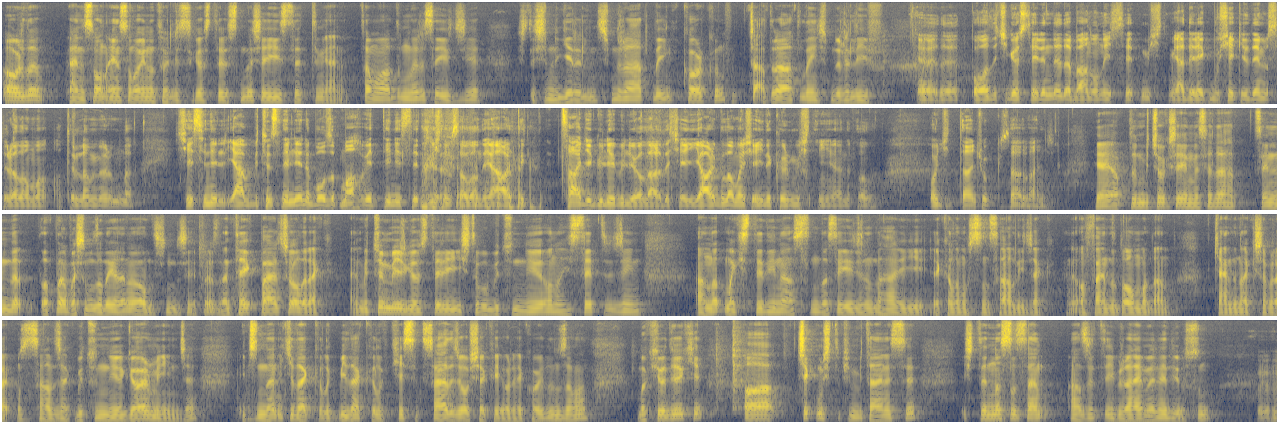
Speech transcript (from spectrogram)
orada yani son en son oyun atölyesi gösterisinde şeyi hissettim yani. Tam o adımları seyirciye işte şimdi gerilin, şimdi rahatlayın, korkun, çat rahatlayın şimdi relief. evet evet Boğaziçi gösterinde de ben onu hissetmiştim. Ya direkt bu şekilde mi sıralama hatırlamıyorum da. Şey sinir ya bütün sinirlerini bozup mahvettiğini hissetmiştim salonu ya artık sadece gülebiliyorlardı şey yargılama şeyini kırmıştın yani falan. O cidden çok güzel bence. Ya yaptığım birçok şey mesela senin de hatta başımıza da gelen oldu şimdi şey yapıyoruz. Yani tek parça olarak yani bütün bir gösteriyi işte bu bütünlüğü ona hissettireceğin anlatmak istediğini aslında seyircinin daha iyi yakalamasını sağlayacak. Hani offended olmadan kendini akışa bırakmasını sağlayacak bütünlüğü görmeyince içinden iki dakikalık bir dakikalık kesit sadece o şakayı oraya koyduğun zaman bakıyor diyor ki aa çıkmış tipin bir tanesi işte nasıl sen Hazreti İbrahim'e ne diyorsun?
